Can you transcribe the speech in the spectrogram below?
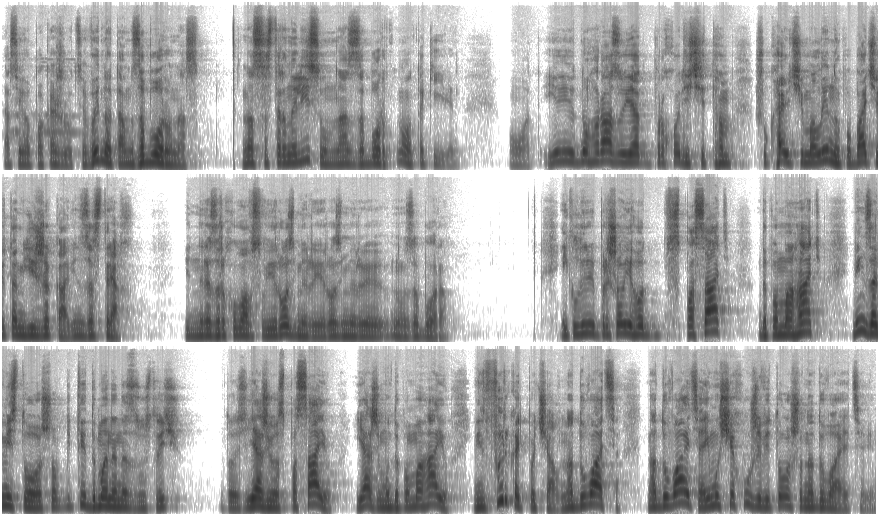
зараз його покажу. Це видно, там забор у нас. У нас зі сторони лісу, у нас забор, ну, такий він. От. І одного разу я, проходячи там, шукаючи малину, побачив там їжака, він застряг. Він не розрахував свої розміри і розміри ну, забора. І коли прийшов його спасати, допомагати, він замість того, щоб піти до мене на зустріч, тобто я ж його спасаю, я ж йому допомагаю, він фиркать почав, надуватися, надувається, а йому ще хуже від того, що надувається він.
